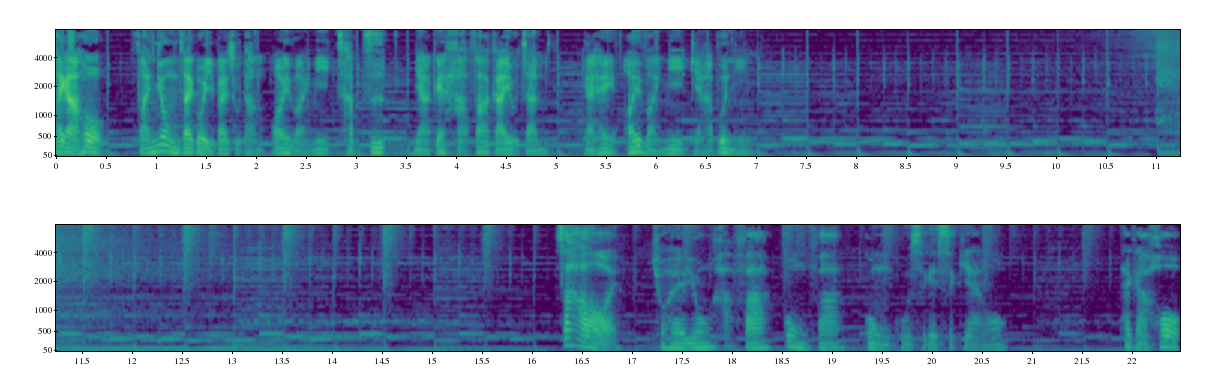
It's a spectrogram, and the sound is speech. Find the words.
大家好，欢迎再过礼拜收听爱玩意杂志，廿个下花加油站，我是爱玩意加本人。接下来就是用客话讲话讲故事的时间哦。大家好，我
